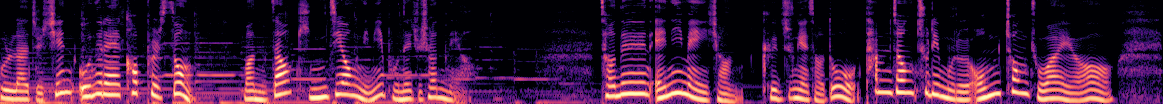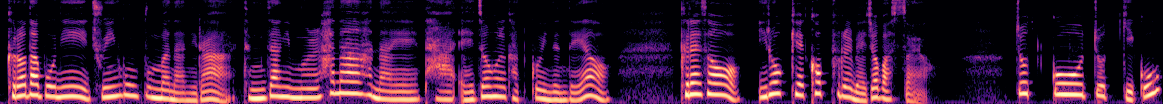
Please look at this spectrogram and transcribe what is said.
골라주신 오늘의 커플송 먼저 김지영 님이 보내주셨네요. 저는 애니메이션, 그 중에서도 탐정 추리물을 엄청 좋아해요. 그러다 보니 주인공뿐만 아니라 등장인물 하나하나에 다 애정을 갖고 있는데요. 그래서 이렇게 커플을 맺어봤어요. 쫓고 쫓기고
